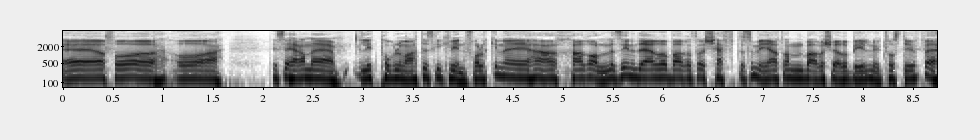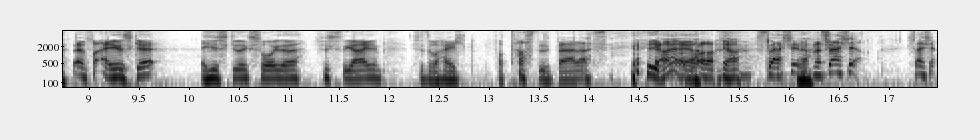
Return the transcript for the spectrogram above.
Eh, for, og disse her eh, litt problematiske kvinnfolkene har, har rollene sine der og bare så kjefter så mye at han bare kjører bilen utfor stupet. Er Jeg husker, jeg husker da jeg så det første gangen. Jeg syntes det var helt fantastisk badass. Ja, ja, ja. ja. Slash, Ja. Men Slash it. Slash er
